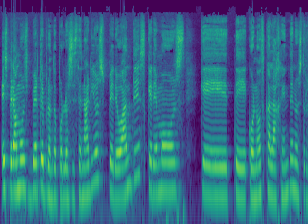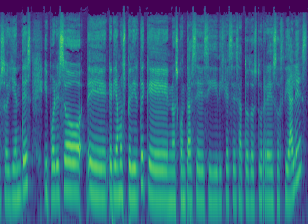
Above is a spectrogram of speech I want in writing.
Esperamos verte pronto por los escenarios, pero antes queremos que te conozca la gente, nuestros oyentes, y por eso eh, queríamos pedirte que nos contases y dijeses a todos tus redes sociales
